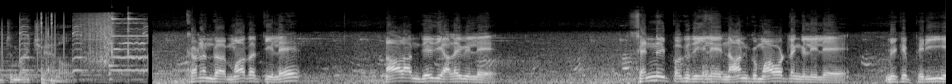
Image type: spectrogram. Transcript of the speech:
subscribe to my channel. கடந்த மாதத்திலே நாலாம் தேதி அளவிலே சென்னை பகுதியிலே நான்கு மாவட்டங்களிலே மிகப்பெரிய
